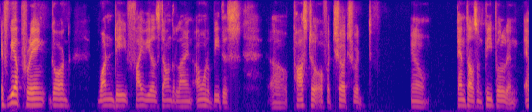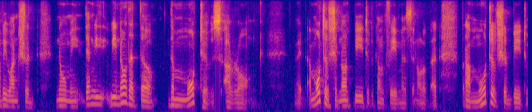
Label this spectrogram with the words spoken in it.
if we are praying god one day five years down the line i want to be this uh, pastor of a church with you know 10,000 people and everyone should know me, then we, we know that the, the motives are wrong. Right? Our motive should not be to become famous and all of that, but our motive should be to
